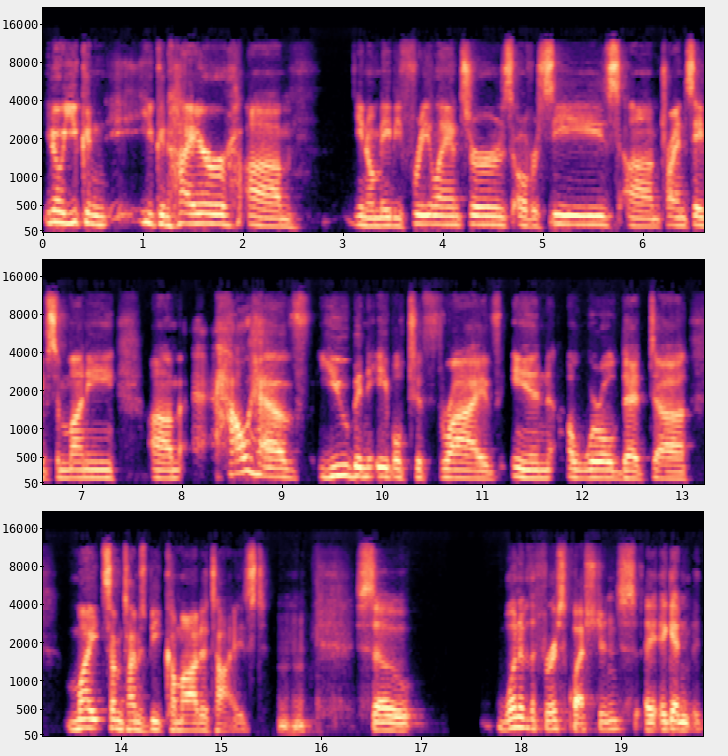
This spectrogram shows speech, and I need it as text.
you know you can you can hire um, you know maybe freelancers overseas um, try and save some money um, how have you been able to thrive in a world that uh, might sometimes be commoditized mm-hmm. so one of the first questions again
